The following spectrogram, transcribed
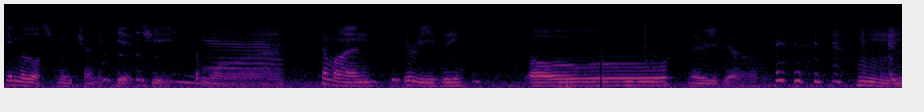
Give him a little smooch on the kid cheek. Come on. Come on. You're easy. Oh, there you go. Hmm.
